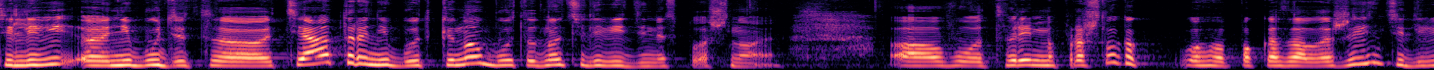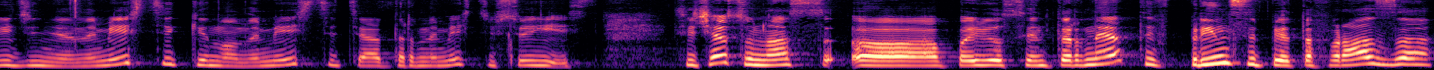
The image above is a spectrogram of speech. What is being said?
телеви... Э, не будет э, театра, не будет кино, будет одно телевидение сплошное. А, вот. Время прошло, как э, показала жизнь, телевидение на месте, кино на месте, театр на месте, все есть. Сейчас у нас появился интернет, и в принципе эта фраза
